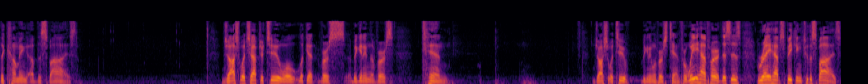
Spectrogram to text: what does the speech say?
the coming of the spies? Joshua chapter 2, we'll look at verse, beginning of verse 10. Joshua 2, beginning with verse 10. For we have heard, this is Rahab speaking to the spies.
